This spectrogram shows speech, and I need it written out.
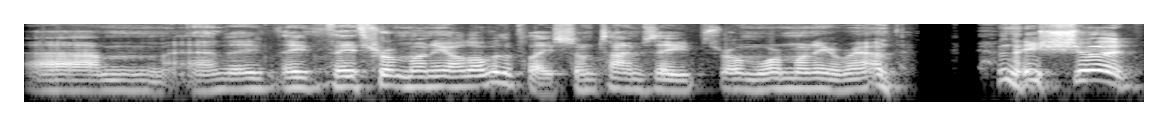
Um, and they, they they throw money all over the place. Sometimes they throw more money around than they should.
